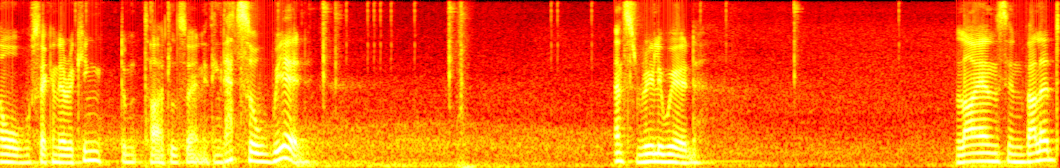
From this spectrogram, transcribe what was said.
No secondary kingdom titles or anything. That's so weird. That's really weird. Alliance invalid.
